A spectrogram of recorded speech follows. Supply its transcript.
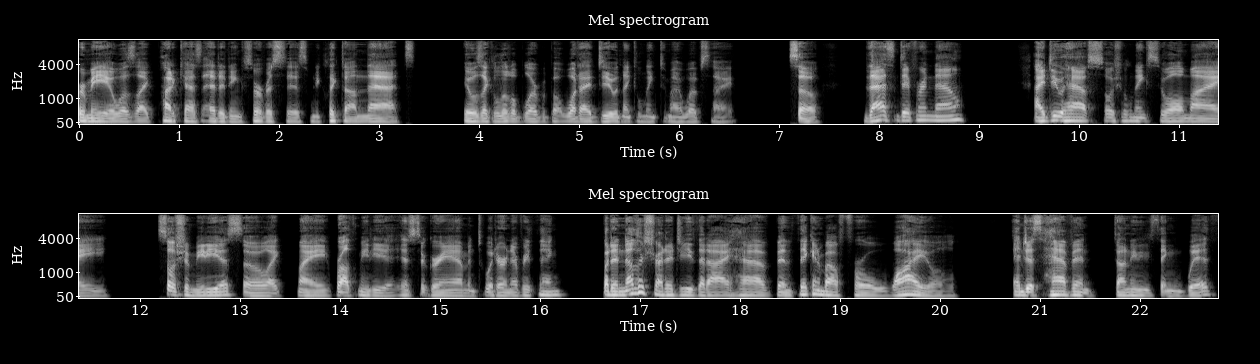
for me, it was like podcast editing services. When you clicked on that, it was like a little blurb about what I do and like a link to my website. So that's different now. I do have social links to all my social media. So like my Roth Media Instagram and Twitter and everything. But another strategy that I have been thinking about for a while and just haven't done anything with,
